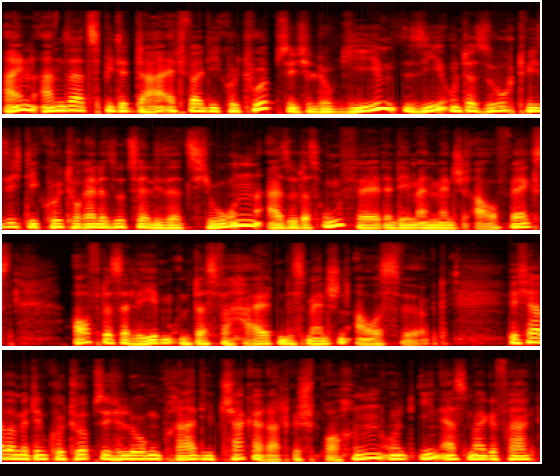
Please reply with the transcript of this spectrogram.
Einen Ansatz bietet da etwa die Kulturpsychologie. Sie untersucht, wie sich die kulturelle Sozialisation, also das Umfeld, in dem ein Mensch aufwächst, auf das Erleben und das Verhalten des Menschen auswirkt. Ich habe mit dem Kulturpsychologen Pradip Chakarat gesprochen und ihn erstmal gefragt,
